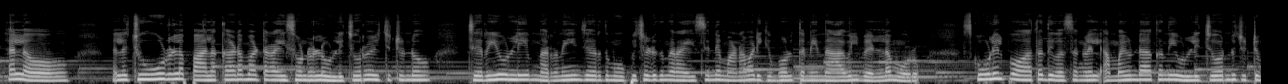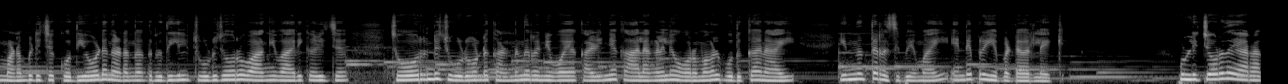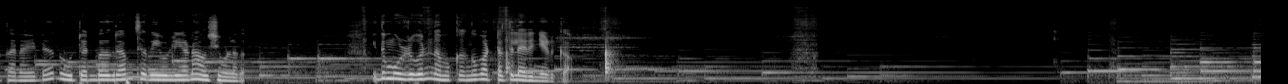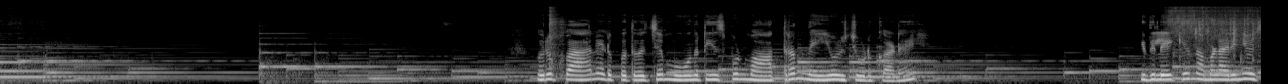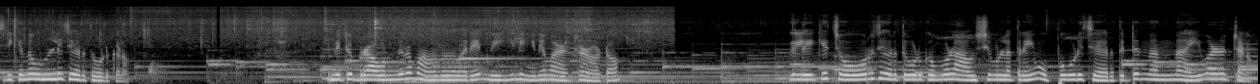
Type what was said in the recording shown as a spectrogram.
Hello നല്ല ചൂടുള്ള പാലക്കാട് മട്ട റൈസ് കൊണ്ടുള്ള ഉള്ളിച്ചോറ് കഴിച്ചിട്ടുണ്ടോ? ചെറിയ ഉള്ളിയും നിറനെയും ചേർത്ത് മൂപ്പിച്ചെടുക്കുന്ന റൈസിന്റെ മണമടിക്കുമ്പോൾ തന്നെ നാവിൽ വെള്ളം ഊറും. സ്കൂളിൽ പോകാത്ത ദിവസങ്ങളിൽ അമ്മയുണ്ടാക്കുന്ന ഈ ഉള്ളിച്ചോറിന്റെ ചുറ്റും മണം പിടിച്ച കൊതിയോടെ നടന്ന ധൃതിയിൽ ചൂടുചോറ് വാങ്ങി വാരി കഴിച്ച് ചോറിന്റെ ചൂടുകൊണ്ട് കണ്ണു നിറഞ്ഞുപോയ കഴിഞ്ഞ കാലങ്ങളിലെ ഓർമ്മകൾ പുതുക്കാനായി ഇന്നത്തെ റെസിപ്പിയുമായി എന്റെ പ്രിയപ്പെട്ടവരിലേക്ക്. ഉള്ളിച്ചോറ് തയ്യാറാക്കാനായിട്ട് നൂറ്റൻപത് ഗ്രാം ചെറിയ ഉള്ളിയാണ് ആവശ്യമുള്ളത്. ഇത് മുഴുവൻ നമുക്കങ്ങ് വട്ടത്തിൽ അരിഞ്ഞെടുക്കാം. ഒരു പാൻ എടുപ്പത്ത് വെച്ച് മൂന്ന് ടീസ്പൂൺ മാത്രം നെയ്യ് ഒഴിച്ചു കൊടുക്കുകയാണേ. ഇതിലേക്ക് നമ്മൾ അരിഞ്ഞു വെച്ചിരിക്കുന്ന ഉള്ളി ചേർത്ത് കൊടുക്കണം. എന്നിട്ട് ബ്രൗൺ നിറമാകുന്നത് വരെ നെയ്യിൽ ഇങ്ങനെ വഴറ്റണം കേട്ടോ. ഇതിലേക്ക് ചോറ് ചേർത്ത് കൊടുക്കുമ്പോൾ ആവശ്യമുള്ളത്രയും ഉപ്പ് കൂടി ചേർത്തിട്ട് നന്നായി വഴറ്റണം.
